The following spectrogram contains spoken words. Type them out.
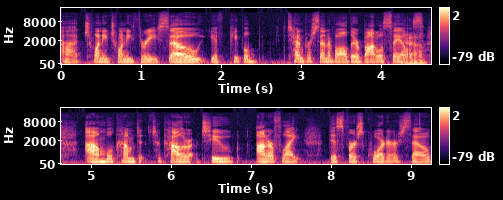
uh, 2023. So if people, 10% of all their bottle sales Yeah. um, will come to, to Colorado to Honor Flight this first quarter. So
